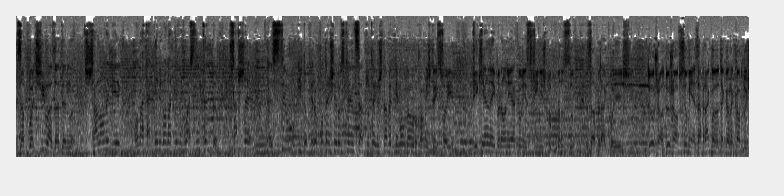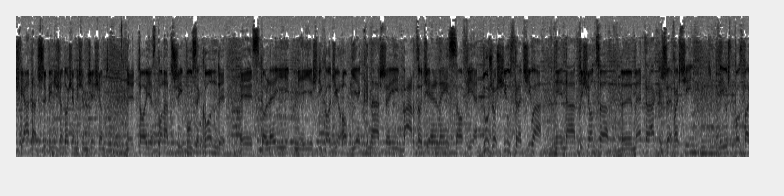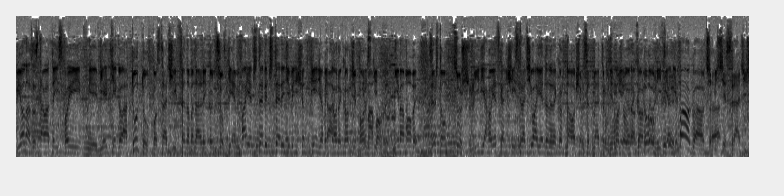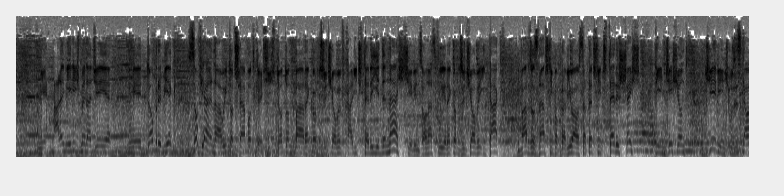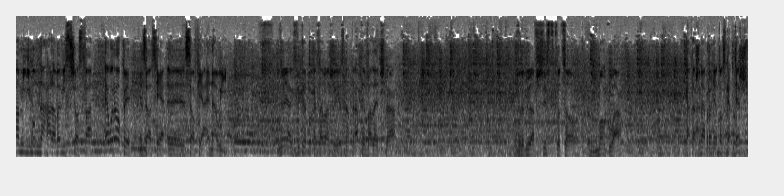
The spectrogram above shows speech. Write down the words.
zapłaciła za ten szalony bieg. Ona tak nie biega, ona biega własnym tempem. Zawsze e, z tyłu i dopiero potem się rozkręca. Tutaj już nawet nie mogła uruchomić tej swojej piekielnej broni, jaką jest finish, po prostu zabrakło jej sił. Dużo, dużo w sumie zabrakło do tego rekordu świata 3,58,80 y, to jest ponad 3,5 sekundy. Y, Z kolei jeśli chodzi o bieg naszej bardzo dzielnej Sofii, dużo sił straciła na tysiąca y, metrach, że właściwie już pozbawiona została tej swojej y, wielkiego atutu w postaci fenomenalnej końcówki. Mbaje 4,495, a więc Tak, o rekordzie nie ma Polski mowy. nie ma mowy. Zresztą cóż, Lidia Chojecka dzisiaj straciła jeden rekord na 800 metrów, Nie drugiego rekordu drugi. Lidia nie mogła oczywiście stracić. Nie, ale mieliśmy nadzieję, nie, dobry bieg. Zofia Enaui, to trzeba podkreślić, dotąd ma rekord życiowy w hali 4.11, więc ona swój rekord życiowy i tak bardzo znacznie poprawiła. Ostatecznie 4.6.59 uzyskała minimum na halowe Mistrzostwa Europy Zofia, e, Sofia Enaui. No jak zwykle pokazała, że jest naprawdę waleczna. Zrobiła wszystko, co mogła. Katarzyna Broniatowska też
